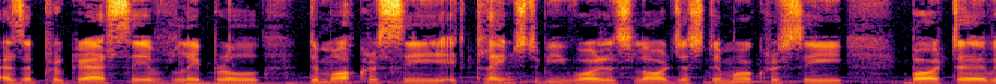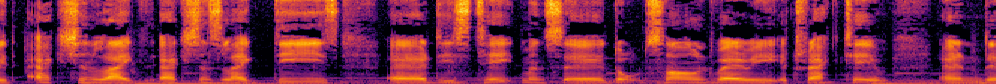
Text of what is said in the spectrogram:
as a progressive liberal democracy. It claims to be world's largest democracy but uh, with action like actions like these uh, these statements uh, don't sound very attractive. And uh,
